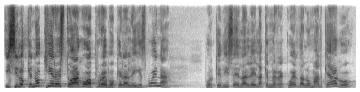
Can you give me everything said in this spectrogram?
Y si lo que no quiero esto hago, apruebo que la ley es buena. Porque dice, es la ley la que me recuerda lo mal que hago.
